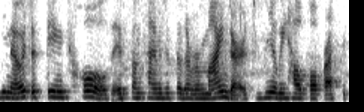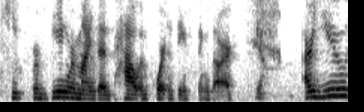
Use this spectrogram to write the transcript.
you know, just being told is sometimes just as a reminder, it's really helpful for us to keep being reminded how important these things are. Yeah. Are you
